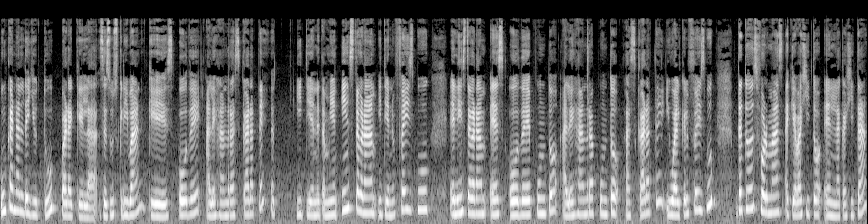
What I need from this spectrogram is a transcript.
un canal de YouTube para que la, se suscriban que es Ode Alejandra Escárate y tiene también Instagram y tiene Facebook. El Instagram es od.alejandra.ascarate, igual que el Facebook. De todas formas, aquí abajito en la cajita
